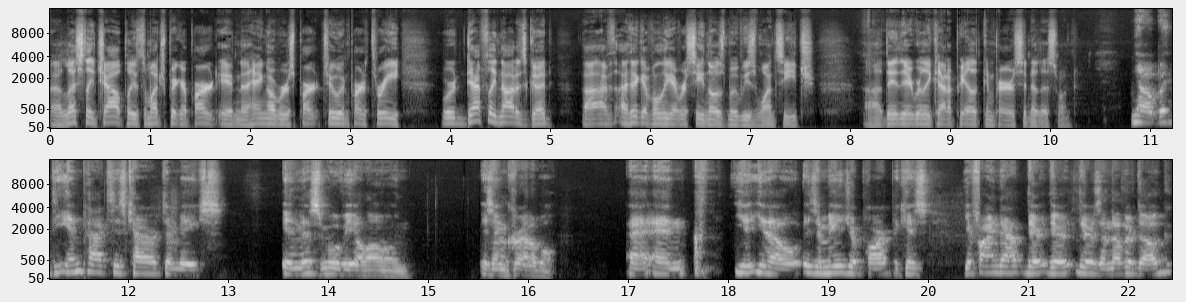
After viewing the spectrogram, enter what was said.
uh, Leslie Chow plays a much bigger part in The Hangovers Part Two and Part Three. We're definitely not as good. Uh, I've, I think I've only ever seen those movies once each. Uh, they they really kind of pale in comparison to this one. No, but the impact his character makes in this movie alone is incredible, and, and you, you know is a major part because you find out there, there there's another Doug.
